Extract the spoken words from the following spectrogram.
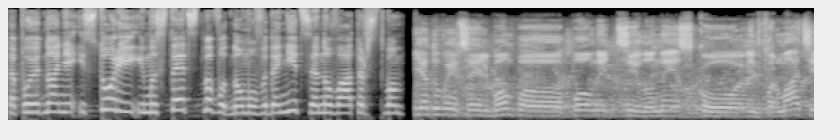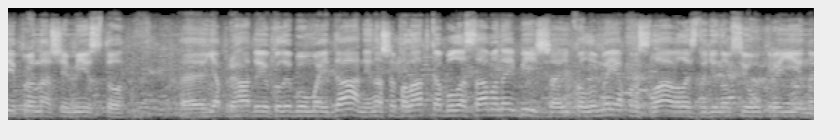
Та поєднання історії і мистецтва в одному виданні це новаторство. Я думаю, цей альбом поповнить цілу низку інформації про наше місто. Е, Я пригадую, коли був Майдан, і наша палатка була сама найбільша, і Коломия прославилась тоді на всю Україну.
